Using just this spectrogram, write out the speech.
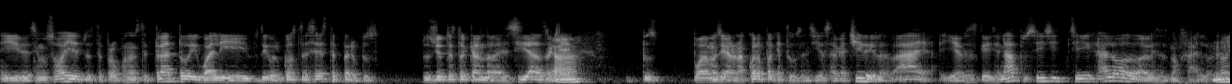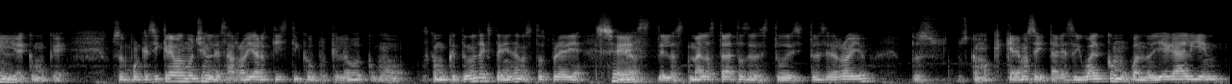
Y decimos, oye, pues te propongo este trato, igual y pues, digo, el coste es este, pero pues, pues yo te estoy creando la necesidad, o sea Ajá. que pues podemos llegar a un acuerdo para que tu sencillo salga chido y, los, ah, y a veces que dicen, ah, pues sí, sí, sí, jalo, a veces no jalo, ¿no? Ujú. Y hay como que, pues porque sí creemos mucho en el desarrollo artístico, porque luego como, pues, como que tuvimos la experiencia nosotros previa Sí. de, los, de los malos tratos de los estudios y todo ese rollo, pues, pues como que queremos editar eso. Igual como cuando llega alguien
